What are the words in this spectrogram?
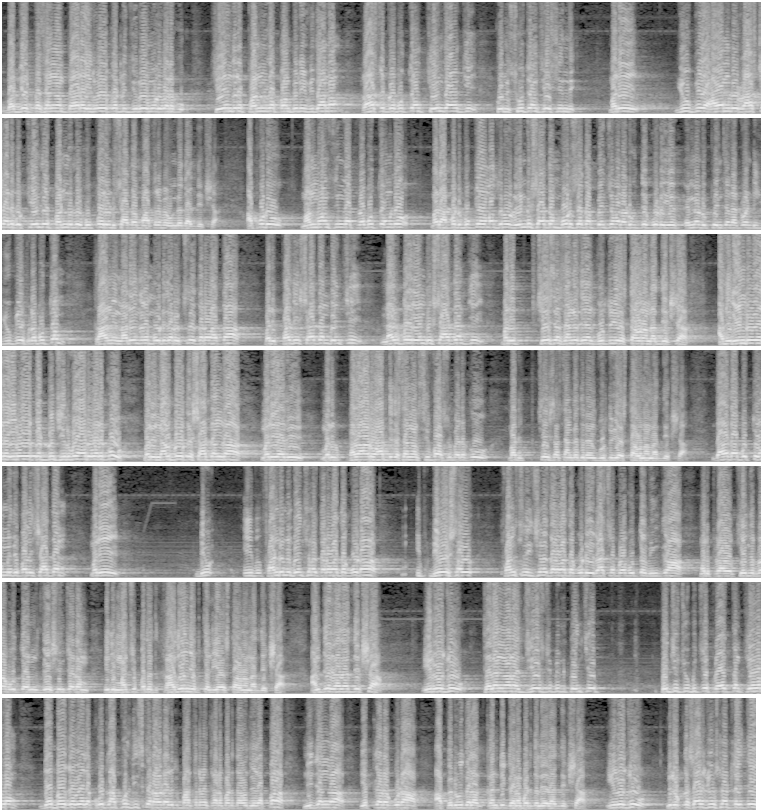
బడ్జెట్ ప్రసంగం పేర ఇరవై ఒకటి నుంచి ఇరవై మూడు వరకు కేంద్ర పన్నుల పంపిణీ విధానం రాష్ట్ర ప్రభుత్వం కేంద్రానికి కొన్ని సూచనలు చేసింది. మరి యూపీఏ హయాంలో రాష్ట్రాలకు కేంద్ర పన్నులు ముప్పై రెండు శాతం మాత్రమే ఉండేది అధ్యక్ష. అప్పుడు మన్మోహన్ సింగ్ గారి ప్రభుత్వంలో మరి అప్పటి ముఖ్యమంత్రులు రెండు శాతం మూడు శాతం పెంచమని అడిగితే కూడా ఎన్నడూ పెంచినటువంటి యూపీఏ ప్రభుత్వం. కానీ నరేంద్ర మోడీ గారు వచ్చిన తర్వాత మరి పది శాతం పెంచి నలభై రెండు శాతంకి మరి చేసిన సంగతి నేను గుర్తు చేస్తా ఉన్నాను అధ్యక్ష. అది రెండు వేల ఇరవై ఒకటి నుంచి ఇరవై ఆరు వరకు మరి నలభై ఒక శాతంగా మరి అది మరి పదహారు ఆర్థిక సంఘం సిఫార్సు మేరకు మరి చేసిన సంగతి నేను గుర్తు చేస్తా ఉన్నాను అధ్యక్ష. దాదాపు తొమ్మిది పది శాతం మరి ఈ ఫండ్ను పెంచిన తర్వాత కూడా డివోషనల్ ఫండ్స్ ఇచ్చిన తర్వాత కూడా ఈ రాష్ట్ర ప్రభుత్వం ఇంకా మరి ప్ర- కేంద్ర ప్రభుత్వాన్ని దేశించడం ఇది మంచి పద్ధతి కాదు అని చెప్పి తెలియజేస్తా ఉన్నాను అధ్యక్ష. అంతేకాదు అధ్యక్ష ఈరోజు తెలంగాణ జిఎస్డిపిని పెంచే పెంచి చూపించే ప్రయత్నం కేవలం డెబ్బై ఒక వేల కోట్ల అప్పులు తీసుకురావడానికి మాత్రమే కనబడతా ఉంది తప్ప నిజంగా ఎక్కడ కూడా ఆ పెరుగుదల కంటికి కనబడతలేదు అధ్యక్ష. ఈరోజు మీరు ఒక్కసారి చూసినట్లయితే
